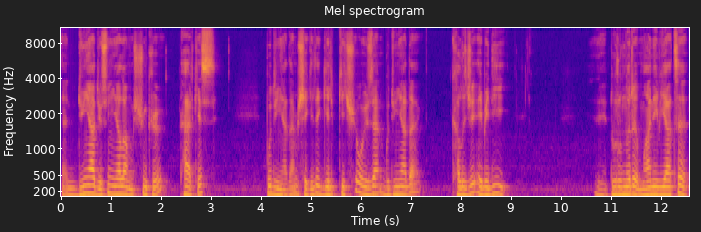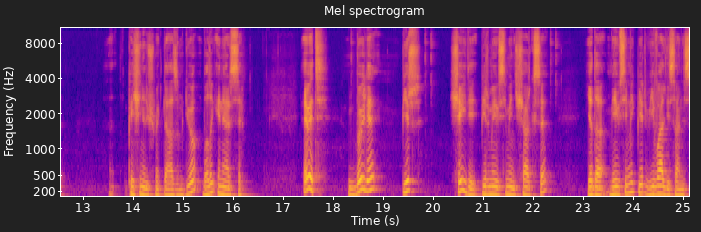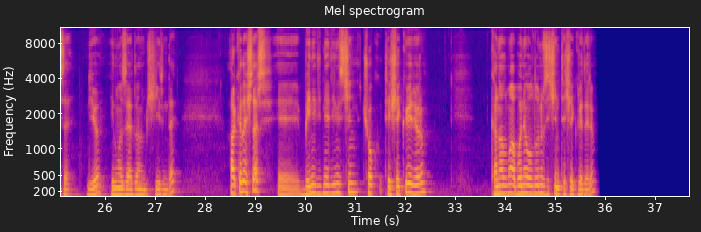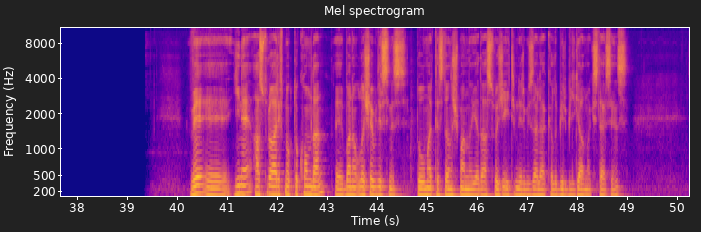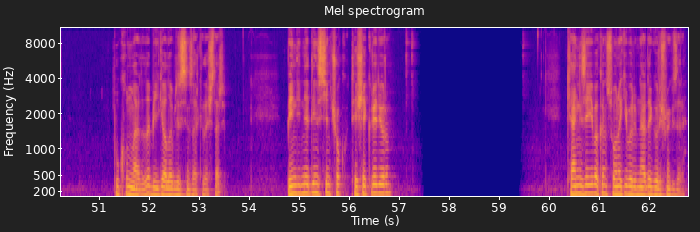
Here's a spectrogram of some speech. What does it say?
Yani dünya diyorsun yalanmış. Çünkü herkes bu dünyadan bir şekilde gelip geçiyor. O yüzden bu dünyada kalıcı ebedi durumları, maneviyatı peşine düşmek lazım diyor balık enerjisi. Evet, böyle bir şeydi bir mevsimin şarkısı ya da mevsimlik bir Vivaldi sancısı diyor Yılmaz Erdoğan'ın bir şiirinde. Arkadaşlar e, beni dinlediğiniz için çok teşekkür ediyorum. Kanalıma abone olduğunuz için teşekkür ederim. Ve e, yine astroarif.com'dan e, bana ulaşabilirsiniz. Doğum haritası danışmanlığı ya da astroloji eğitimlerimizle alakalı bir bilgi almak isterseniz. Bu konularda da bilgi alabilirsiniz arkadaşlar. Beni dinlediğiniz için çok teşekkür ediyorum. Kendinize iyi bakın. Sonraki bölümlerde görüşmek üzere.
